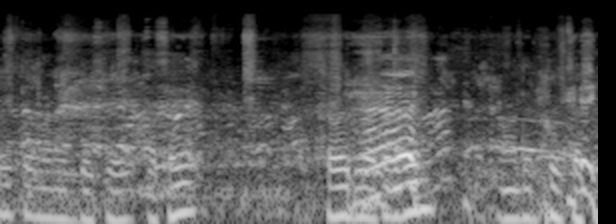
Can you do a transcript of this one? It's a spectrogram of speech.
এই তো মানে বেশি আছে। সবাই দোয়া করবেন। আমাদের ফুল চাষির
